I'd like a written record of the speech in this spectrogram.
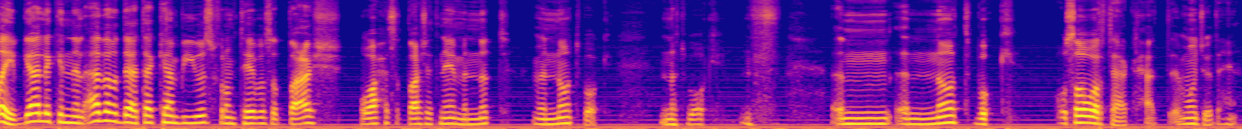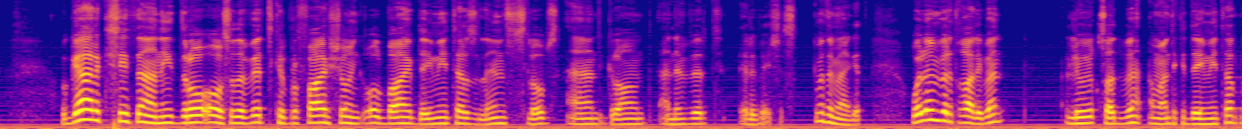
طيب قال لك إن ال other data can be used from table 16 1 16 2 من note من notebook. notebook. ال notebook وصورتها حتى موجودة هنا وقال لك شيء ثاني draw also the vertical profile showing all pipe diameters length slopes and ground and invert elevations. مثل ما قلت والانفرت غالبا اللي هو يقصد به اما عندك الدايمتر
